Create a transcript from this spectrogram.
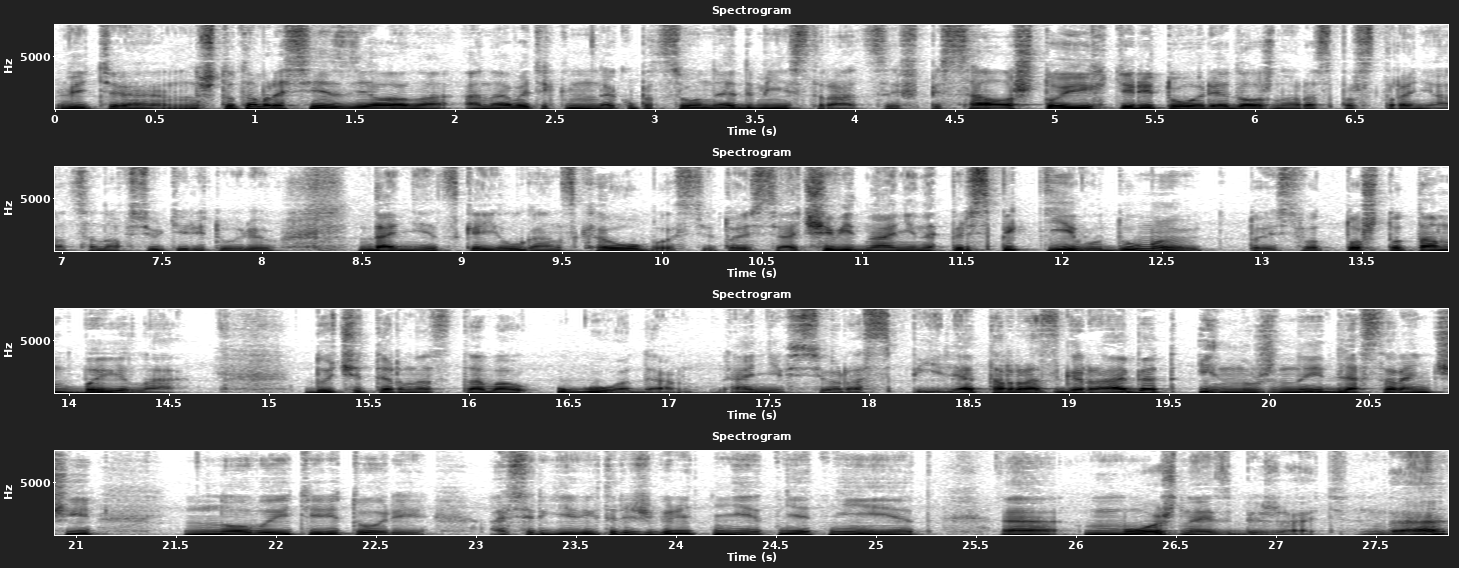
Ведь э, что там Россия сделала? Она в эти оккупационные администрации вписала, что их территория должна распространяться на всю территорию Донецкой и Луганской области. То есть, очевидно, они на перспективу думают. То есть, вот то, что там было до 2014 года, они все распилят, разграбят и нужны для саранчи новые территории. А Сергей Викторович говорит, нет, нет, нет, э, можно избежать, да?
